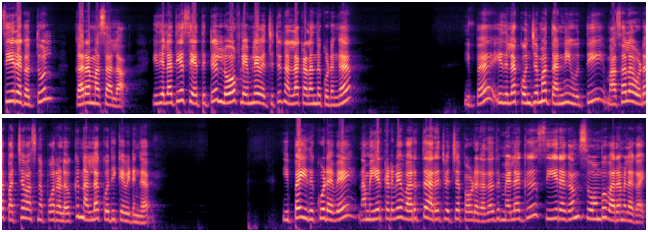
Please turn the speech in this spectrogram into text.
சீரகத்தூள் கரம் மசாலா. இது எல்லாத்தையும் சேர்த்துட்டு லோ ஃப்ளேம்லேயே வச்சுட்டு நல்லா கலந்து கொடுங்க. இப்போ இதில் கொஞ்சமாக தண்ணி ஊற்றி மசாலாவோட பச்சை வாசனை போகிற அளவுக்கு நல்லா கொதிக்க விடுங்க. இப்போ இது கூடவே நம்ம ஏற்கனவே வறுத்து அரைச்சி வச்ச பவுடர் அதாவது மிளகு சீரகம் சோம்பு வரமிளகாய்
